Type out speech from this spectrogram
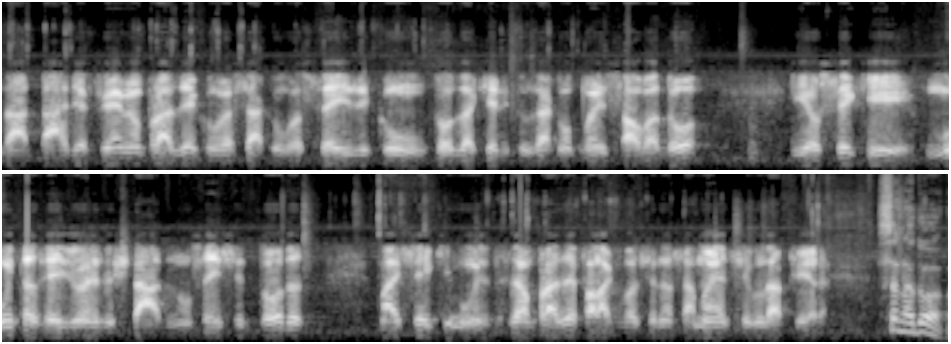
da Tarde FM. É um prazer conversar com vocês e com todos aqueles que nos acompanham em Salvador. E eu sei que muitas regiões do estado, não sei se todas, mas sei que muitas. É um prazer falar com você nessa manhã de segunda-feira. Senador,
